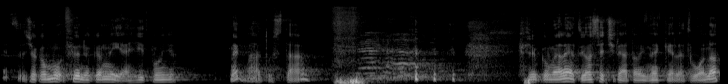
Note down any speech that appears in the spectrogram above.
Ez csak a főnököm néhány hét mondja, megváltoztál. és akkor már lehet, hogy azt se csináltam, amit meg kellett volna.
